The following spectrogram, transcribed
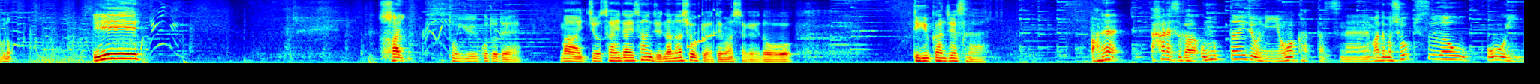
危な。ええー、はい。ということでまあ一応最大37勝機は出ましたけどっていう感じですね。あれハレスが思った以上に弱かったっすね。まあでも消去数は多いん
